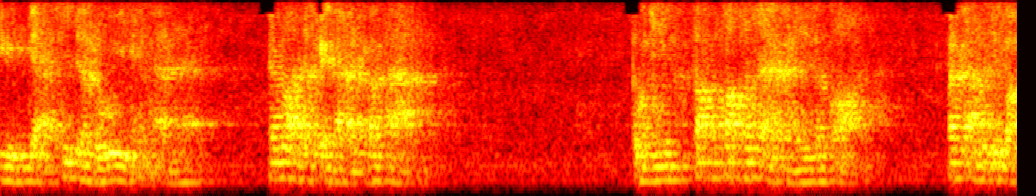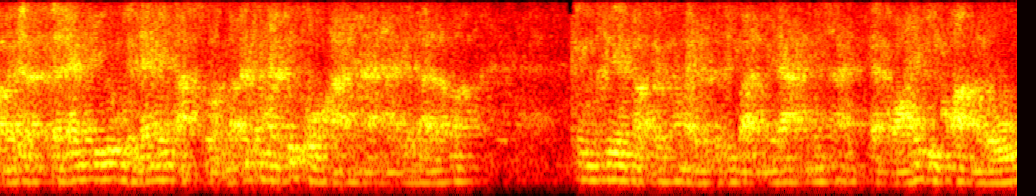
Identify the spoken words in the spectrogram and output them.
ยืนอยางที่จะรู้อย่างนั้นนะไม่ว่าจะเป็นอะไรก็ตามตรงนี้ต้องต้องเข้าใจแบบนี้ซะก่อนอาจารย์ปฏิบัติจะจะได้ไม่ยุ่งจะได้ไม่สับสนว่าทำไมพุทโธหายหาย หายไปแล้วก็เคร่งเครียดแบบทำไมเราปฏิบัติไม่ได้ไม่ใช่ แต่ขอให้มีความรู้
